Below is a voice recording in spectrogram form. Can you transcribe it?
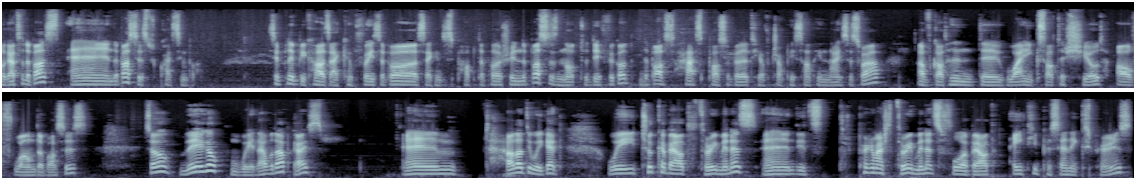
we got to the boss, and the boss is quite simple. Simply because I can freeze the boss, I can just pop the potion. The boss is not too difficult. The boss has possibility of dropping something nice as well. I've gotten the one exalted shield of one of the bosses. So there you go, we leveled up guys. And how long did we get? We took about three minutes and it's pretty much three minutes for about 80% experience.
